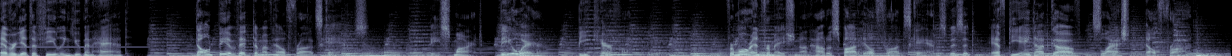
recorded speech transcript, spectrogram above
Ever get the feeling you've been had? Don't be a victim of health fraud scams. Be smart, be aware, be careful. For more information on how to spot health fraud scams, visit fda.gov/healthfraud.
